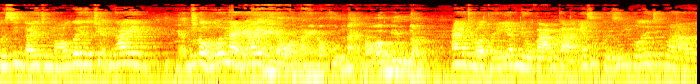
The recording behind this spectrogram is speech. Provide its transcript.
cưới xin cái thì chúng nó gây ra chuyện ngay. Chúng đổ lỗi này ngay. hay là bọn này nó khốn nạn nó âm mưu nhở? Hay là chúng nó thấy em nhiều vàng cả em sắp cưới dung nữa thì chắc là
